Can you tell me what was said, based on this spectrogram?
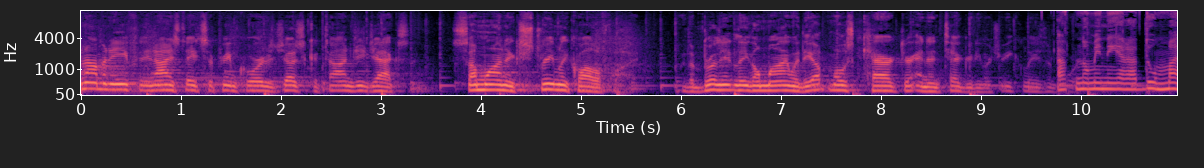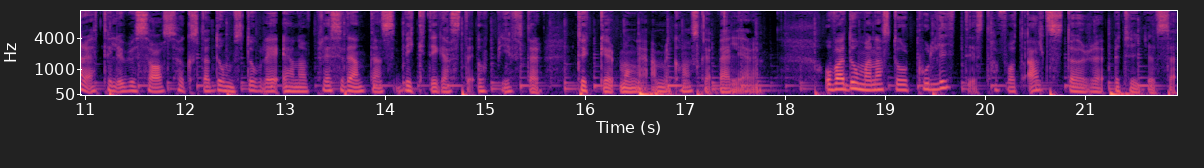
My nominee for the United States Supreme Court is Judge Katanji Jackson, someone extremely qualified. With a brilliant legal mind with the utmost character and integrity which equally as important. Att nominera domare till USAs högsta domstol är en av presidentens viktigaste uppgifter, tycker många amerikanska väljare. Och var domarna står politiskt har fått allt större betydelse.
